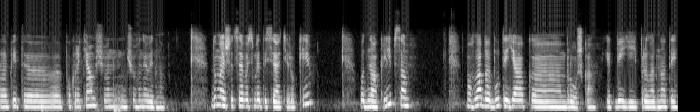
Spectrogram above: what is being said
е, під е, покриттям, що нічого не видно. Думаю, що це 80-ті роки. Одна кліпса. Могла би бути як е, брошка, якби їй приладнати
